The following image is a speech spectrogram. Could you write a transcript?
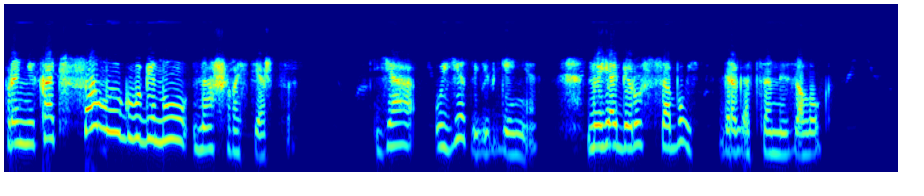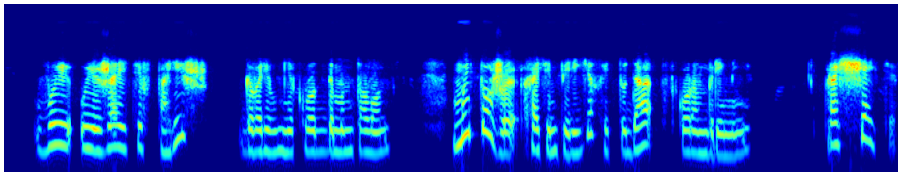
проникать в самую глубину нашего сердца. Я уеду, Евгения, но я беру с собой драгоценный залог. Вы уезжаете в Париж, говорил мне Клод де Монталон. Мы тоже хотим переехать туда в скором времени. Прощайте.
